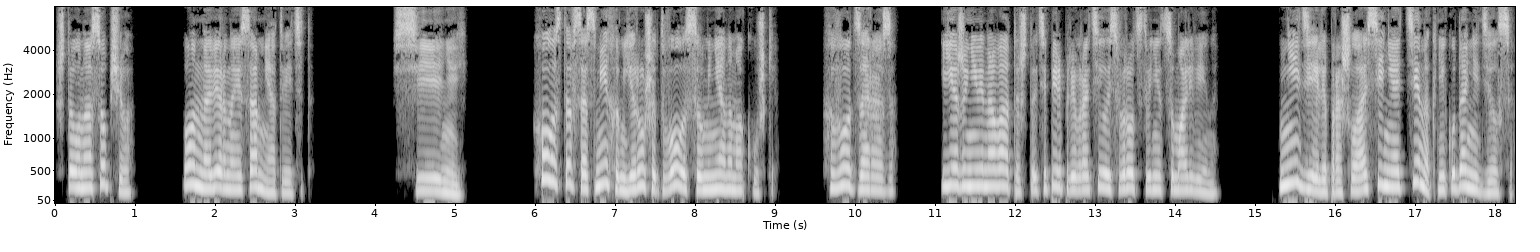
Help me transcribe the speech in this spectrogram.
Что у нас общего?» Он, наверное, и сам не ответит. «Синий». Холостов со смехом ерушит волосы у меня на макушке. Вот зараза. Я же не виновата, что теперь превратилась в родственницу Мальвины. Неделя прошла, а синий оттенок никуда не делся.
